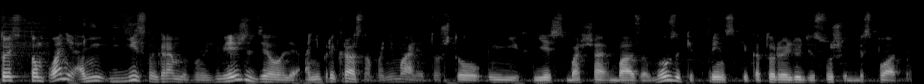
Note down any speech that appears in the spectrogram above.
то есть в том плане, они единственную грамотную вещь сделали, они прекрасно понимали то, что у них есть большая база музыки, в принципе, которую люди слушают бесплатно.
